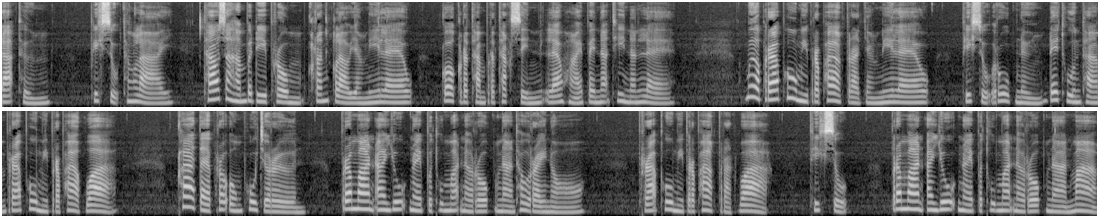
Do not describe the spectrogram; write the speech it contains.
ละถึง ภิกษุทั้งหลาย เท้าสหามบดีพรมครั้นกล่าวอย่างนี้แล้ว ก็กระทำประทักษิณแล้วหายไปณที่นั้นแล เมื่อพระผู้มีพระภาคตรัสอย่างนี้แล้ว ภิกษุรูปหนึ่งได้ทูลถามพระผู้มีพระภาคว่าข้าแต่พระองค์ผู้เจริญ ประมาณอายุในปทุมนรกนานเท่าไรหนอ พระผู้มีพระภาคตรัสว่า ภิกษุ ประมาณอายุในปทุมนรกนานมาก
